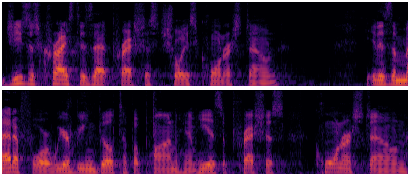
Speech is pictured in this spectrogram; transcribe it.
Jesus Christ is that precious choice cornerstone it is a metaphor. We are being built up upon him. He is a precious cornerstone.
